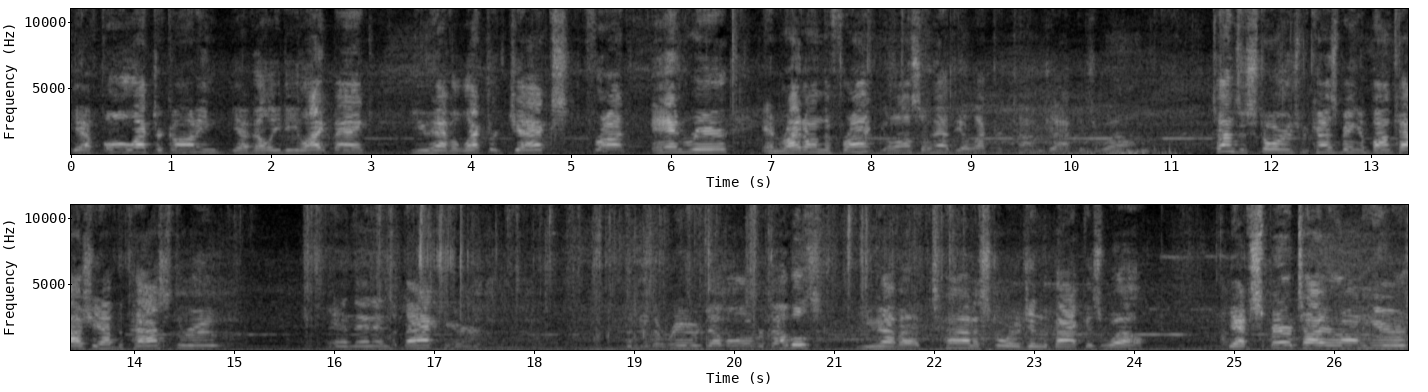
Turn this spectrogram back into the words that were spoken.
You have full electric awning, you have LED light bank, you have electric jacks front and rear, and right on the front, you'll also have the electric tongue jack as well. Tons of storage because being a bunkhouse, you have the pass-through. And then in the back here, under the rear double over doubles, you have a ton of storage in the back as well. You have spare tire on here.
